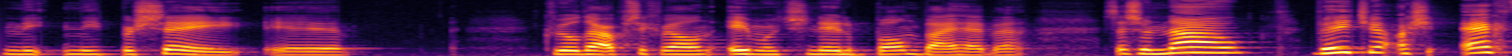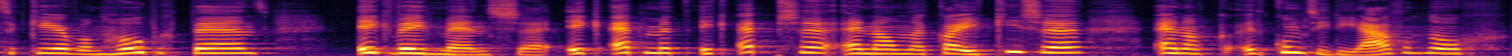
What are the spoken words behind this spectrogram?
niet, niet per se. Uh, ik wil daar op zich wel een emotionele band bij hebben. Zij zo, nou, weet je, als je echt een keer wanhopig bent, ik weet mensen. Ik app, met, ik app ze en dan uh, kan je kiezen. En dan komt hij die avond nog.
